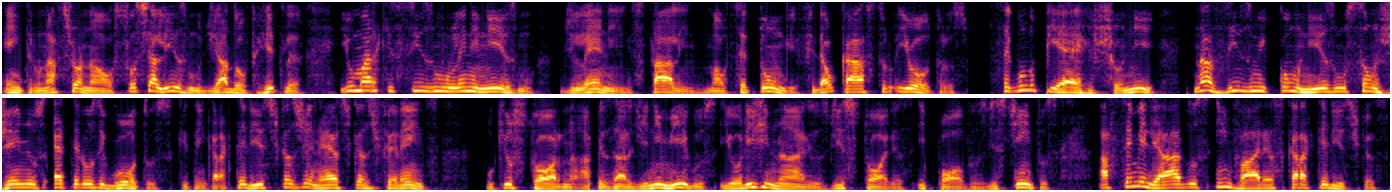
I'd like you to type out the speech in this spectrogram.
entre o nacional-socialismo de Adolf Hitler e o marxismo-leninismo de Lenin, Stalin, Mao Tse-tung, Fidel Castro e outros. Segundo Pierre Choni, nazismo e comunismo são gêmeos heterozigotos que têm características genéticas diferentes o que os torna, apesar de inimigos e originários de histórias e povos distintos, assemelhados em várias características.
